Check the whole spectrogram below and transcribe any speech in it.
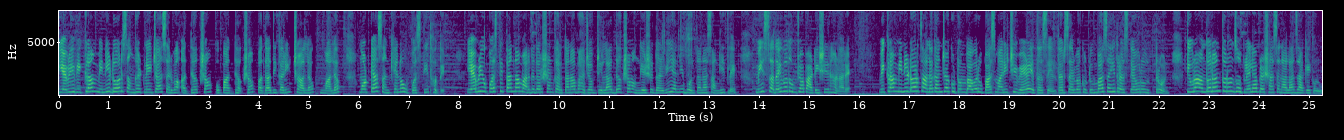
यावेळी विक्रम मिनीडोर संघटनेच्या सर्व अध्यक्ष उपाध्यक्ष पदाधिकारी चालक मालक मोठ्या संख्येनं उपस्थित होते. यावेळी उपस्थितांना मार्गदर्शन करताना भाजप जिल्हाध्यक्ष मंगेश दळवी यांनी बोलताना सांगितले मी सदैव तुमच्या पाठीशी राहणार आहे. विक्रम मिनिडोर चालकांच्या कुटुंबावर उपासमारीची वेळ येत असेल तर सर्व कुटुंबासहित रस्त्यावर उतरून तीव्र आंदोलन करून झोपलेल्या प्रशासनाला जागे करू.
